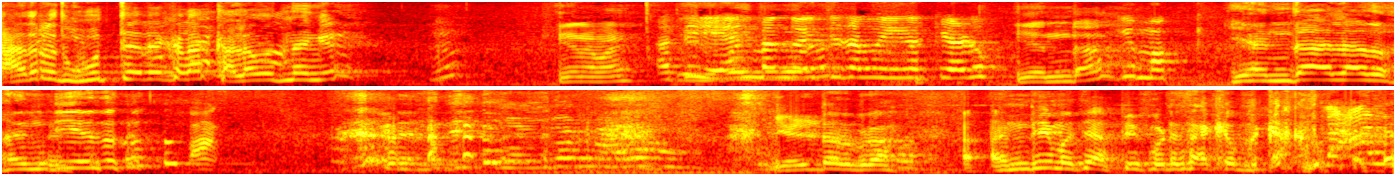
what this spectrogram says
ಆದ್ರೂ ಅದು ಊದ್ತದೆ ಕಳ ಕಳ ಹೋದ್ನಂಗೆ ಏನಮ್ಮ? ಅತಿ ಏನ್ ಬಂದೋಯ್ತಿದವ ಈಗ ಕೇಳು. ಎಂದ? ಎಂದ ಅಲ್ಲ ಅದು ಹಂದಿ ಅದು. ಹೇಳ್ತಾರೆ ಬ್ರೋ ಹಂದಿ ಮತ್ತೆ ಅಪ್ಪಿ ಫೋಟೋ ಹಾಕಬೇಕು ನಾನು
